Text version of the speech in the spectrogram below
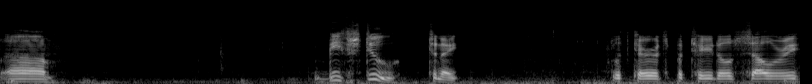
uh, beef stew tonight with carrots, potatoes, celery,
